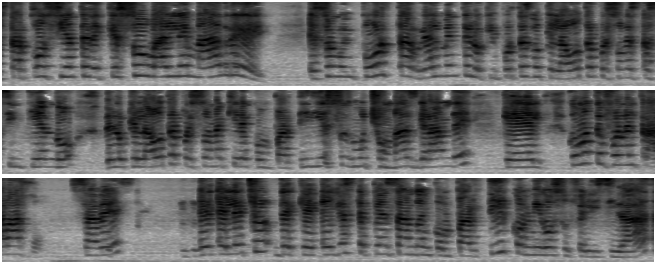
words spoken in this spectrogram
estar consciente de que eso vale madre. Eso no importa, realmente lo que importa es lo que la otra persona está sintiendo, de lo que la otra persona quiere compartir y eso es mucho más grande que el, ¿cómo te fue en el trabajo? ¿Sabes? El, hecho de que ella esté pensando en compartir conmigo su felicidad,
